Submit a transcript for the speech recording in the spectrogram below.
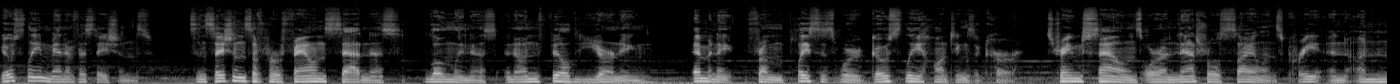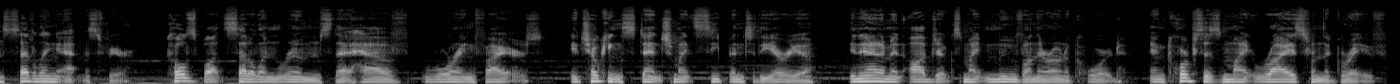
Ghostly manifestations. Sensations of profound sadness, loneliness, and unfilled yearning emanate from places where ghostly hauntings occur. Strange sounds or unnatural silence create an unsettling atmosphere. Cold spots settle in rooms that have roaring fires. A choking stench might seep into the area. Inanimate objects might move on their own accord, and corpses might rise from the grave.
